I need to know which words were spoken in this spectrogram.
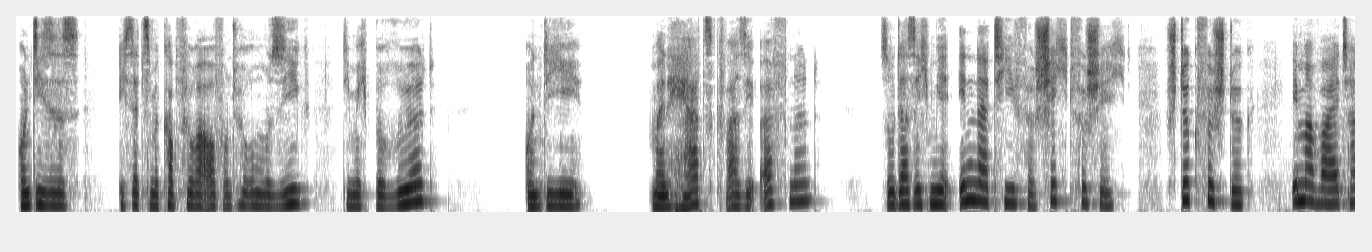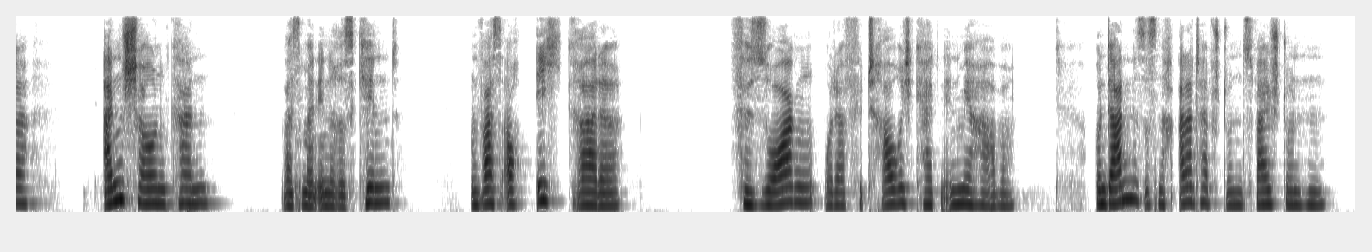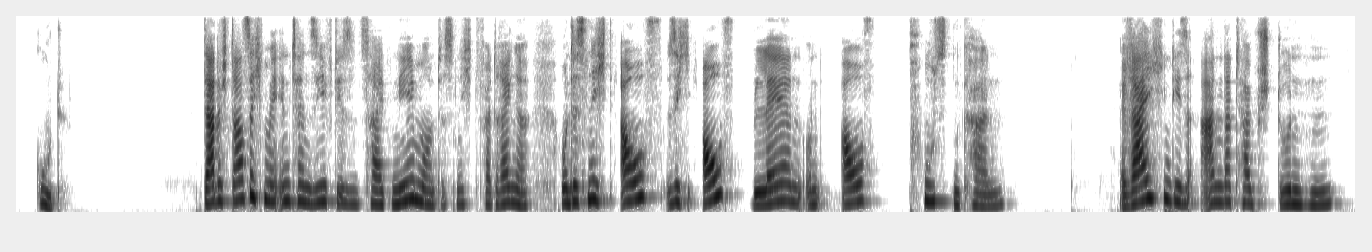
Und dieses, ich setze mir Kopfhörer auf und höre Musik, die mich berührt und die mein Herz quasi öffnet, so dass ich mir in der Tiefe Schicht für Schicht, Stück für Stück immer weiter anschauen kann, was mein inneres Kind und was auch ich gerade für Sorgen oder für Traurigkeiten in mir habe. Und dann ist es nach anderthalb Stunden, zwei Stunden gut. Dadurch, dass ich mir intensiv diese Zeit nehme und es nicht verdränge und es nicht auf, sich aufblähen und aufpusten kann, reichen diese anderthalb Stunden,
